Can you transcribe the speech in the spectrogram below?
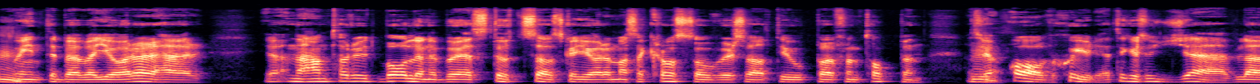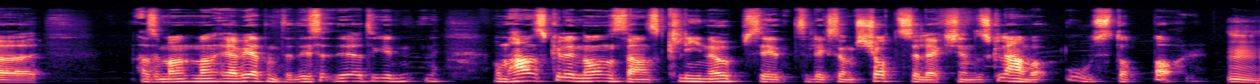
Mm. Och inte behöva göra det här. Ja, när han tar ut bollen och börjar studsa och ska göra massa crossovers och alltihopa från toppen. Alltså mm. jag avskyr det. Jag tycker det är så jävla... Alltså man, man jag vet inte. Det jag tycker om han skulle någonstans klina upp sitt liksom, shot selection då skulle han vara ostoppbar. Mm,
